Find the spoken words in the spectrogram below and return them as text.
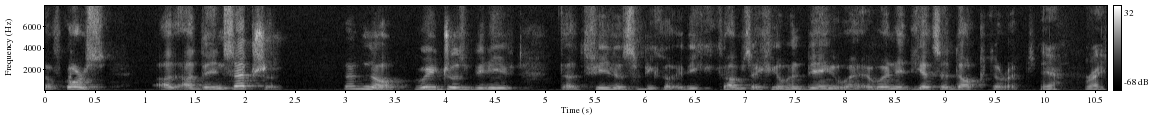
of course, at, at the inception. No, we just believe that fetus beco- becomes a human being when, when, it gets a doctorate. Yeah, right.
